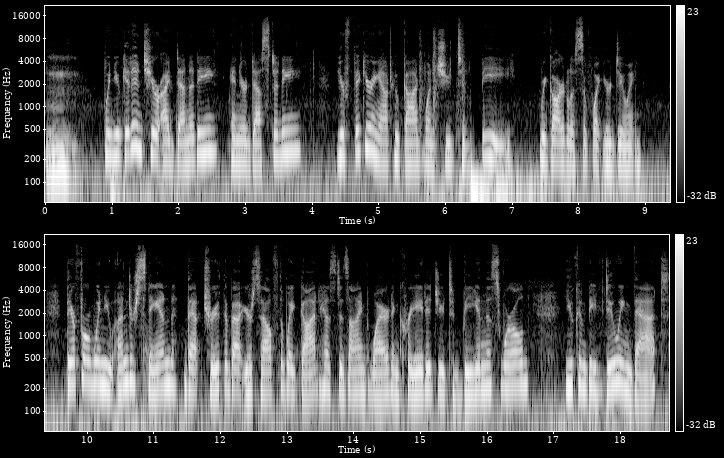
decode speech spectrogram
Mm. When you get into your identity and your destiny, you're figuring out who God wants you to be, regardless of what you're doing. Therefore, when you understand that truth about yourself, the way God has designed, wired, and created you to be in this world, you can be doing that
